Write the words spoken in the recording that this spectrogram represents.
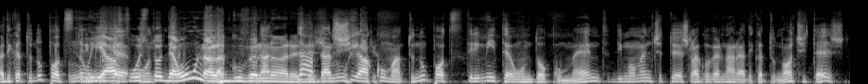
Adică tu nu poți Nu, trimite ea a fost un... totdeauna la guvernare. Da, da deci dar nu și știu. acum tu nu poți trimite un document din moment ce tu ești la guvernare, adică tu nu o citești.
